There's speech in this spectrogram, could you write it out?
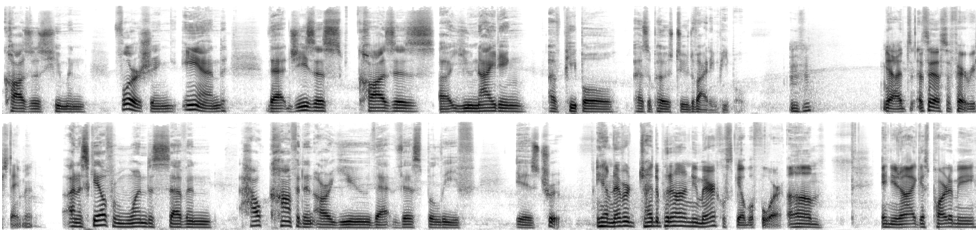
causes human flourishing and that Jesus causes uh, uniting of people as opposed to dividing people. Mm-hmm. Yeah, I'd, I'd say that's a fair restatement. On a scale from one to seven, how confident are you that this belief is true? Yeah, I've never tried to put it on a numerical scale before. Um, and, you know, I guess part of me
